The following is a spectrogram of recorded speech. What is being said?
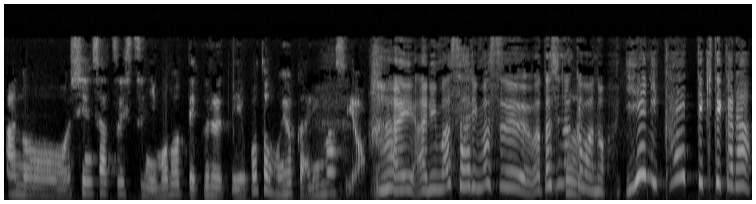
あの、診察室に戻ってくるっていうこともよくありますよ。はい、あります、あります。私なんかはあの、うん、家に帰ってきてから、あ、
